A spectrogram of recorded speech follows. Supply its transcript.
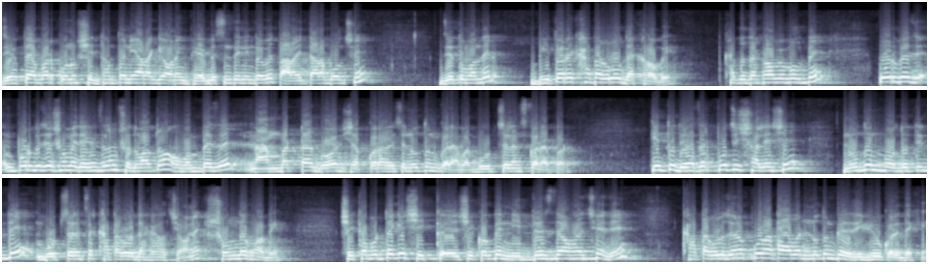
যেহেতু আবার কোনো সিদ্ধান্ত নেওয়ার আগে অনেক ভেবে চিন্তে নিতে হবে, তারাই তারা বলছে যে তোমাদের ভিতরে খাতাগুলো দেখা হবে। খাতা দেখা হবে বলতে পূর্বে পূর্বে যে সময় দেখেছিলাম, শুধুমাত্র হোম পেজের নাম্বারটা গড় হিসাব করা হয়েছে নতুন করে আবার বুট চ্যালেঞ্জ করার পর। কিন্তু দুই হাজার পঁচিশ সালে এসে নতুন পদ্ধতিতে বোর্ড চ্যালেঞ্জের খাতাগুলো দেখা হচ্ছে। অনেক সুন্দরভাবে। শিক্ষা বোর্ড থেকে শিক্ষকদের নির্দেশ দেওয়া হয়েছে যে খাতাগুলো যেন পুরোটা আবার নতুন করে রিভিউ করে দেখে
